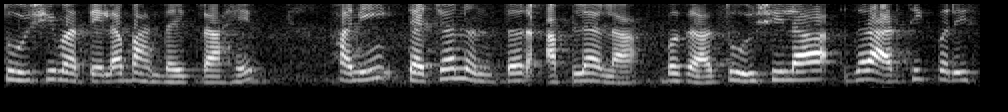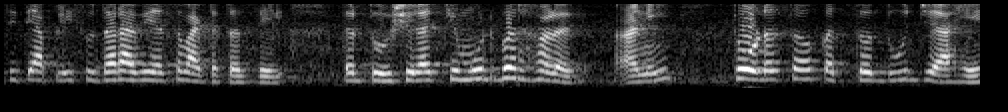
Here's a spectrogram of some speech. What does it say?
तुळशी मातेला बांधायचा आहे. आणि त्याच्यानंतर आपल्याला बघा तुळशीला जर आर्थिक परिस्थिती आपली सुधारावी असं वाटत असेल तर तुळशीला चिमूटभर हळद आणि थोडंसं कच्चं दूध जे आहे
